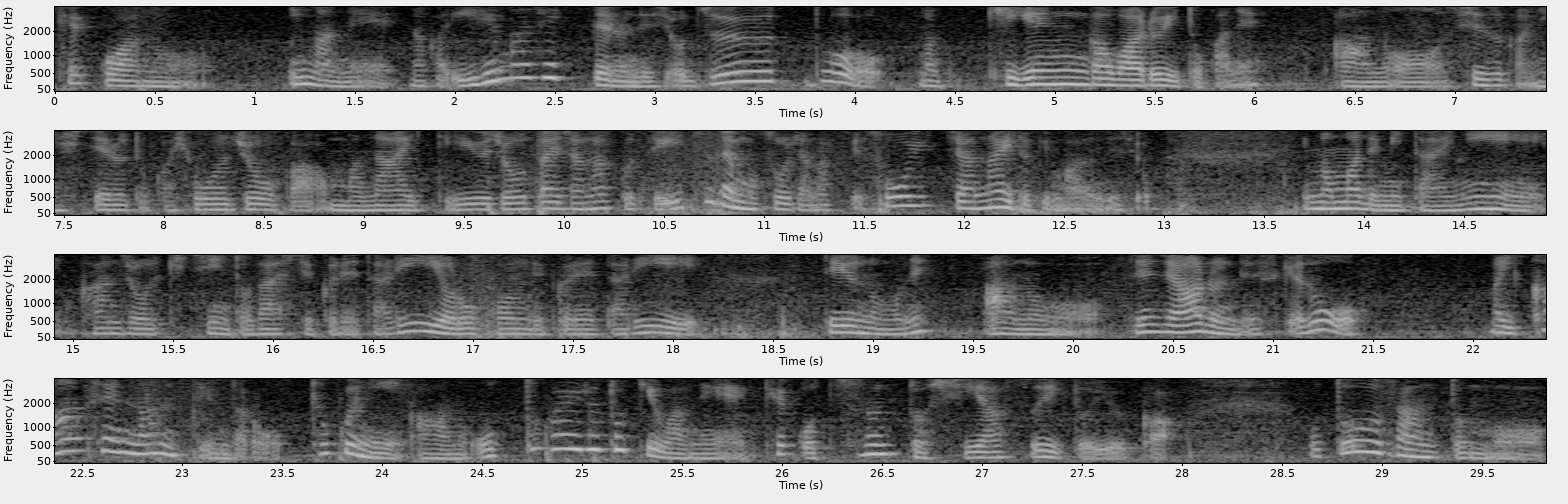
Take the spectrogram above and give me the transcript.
結構あの今ねなんか入り混じってるんですよずっと、まあ、機嫌が悪いとかねあの静かにしてるとか表情があんまないっていう状態じゃなくていつでもそうじゃなくてそうじゃない時もあるんですよ。今までみたいに感情をきちんと出してくれたり喜んでくれたりっていうのもねあの全然あるんですけどまあ、いかんせんなんて言うんだろう特にあの夫がいる時はね結構ツンとしやすいというかお父さんとも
